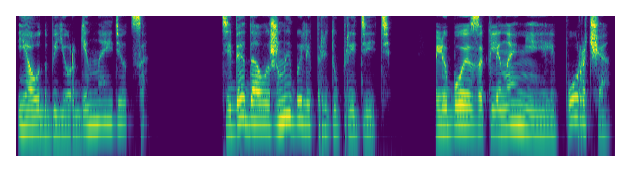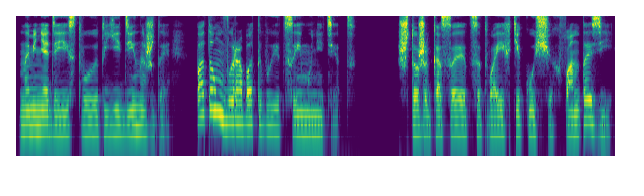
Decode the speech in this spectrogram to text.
и Аутбьорген найдется. Тебя должны были предупредить. Любое заклинание или порча на меня действуют единожды, потом вырабатывается иммунитет. Что же касается твоих текущих фантазий,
